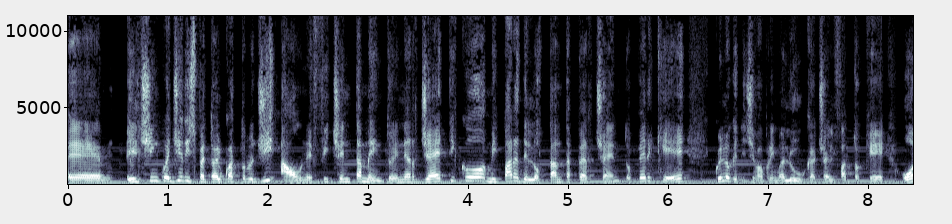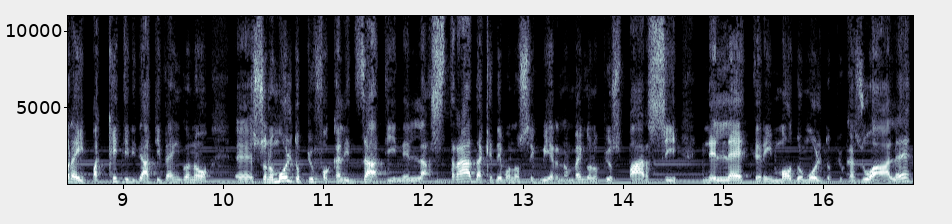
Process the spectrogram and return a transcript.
eh, il 5G rispetto al 4G ha un efficientamento energetico mi pare dell'80% perché quello che diceva prima Luca, cioè il fatto che ora i pacchetti di dati vengono, eh, sono molto più focalizzati nella strada che devono seguire, non vengono più sparsi nell'etere in modo molto più casuale,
